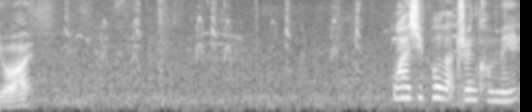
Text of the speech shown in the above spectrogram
You alright? Why'd you pour that drink on me?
